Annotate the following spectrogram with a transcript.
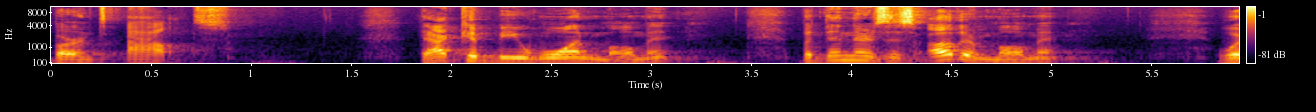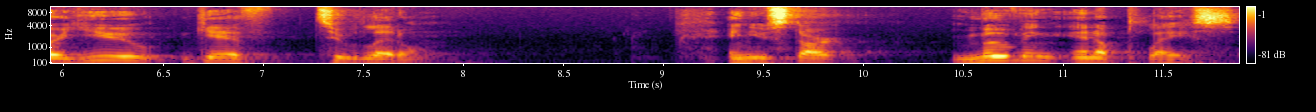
burnt out. That could be one moment, but then there's this other moment where you give too little and you start moving in a place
